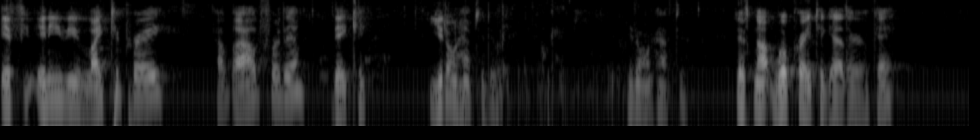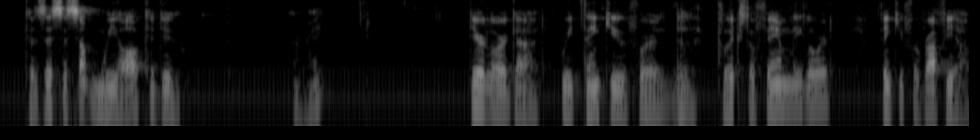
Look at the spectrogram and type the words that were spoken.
if any of you like to pray out loud for them, they can. You don't have to do it. Okay. You don't have to. If not, we'll pray together, okay? Because this is something we all could do. All right? Dear Lord God, we thank you for the Calixto family, Lord. Thank you for Raphael.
